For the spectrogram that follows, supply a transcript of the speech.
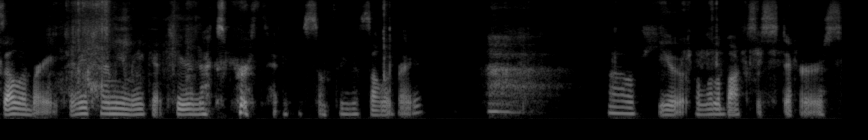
celebrate. Anytime you make it to your next birthday is something to celebrate. Oh, cute. A little box of stickers.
